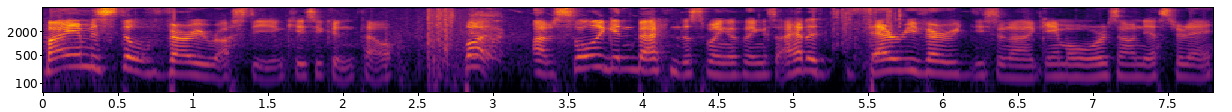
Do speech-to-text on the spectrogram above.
My aim is still very rusty, in case you couldn't tell. But I'm slowly getting back into the swing of things. I had a very, very decent uh, game of Warzone yesterday.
